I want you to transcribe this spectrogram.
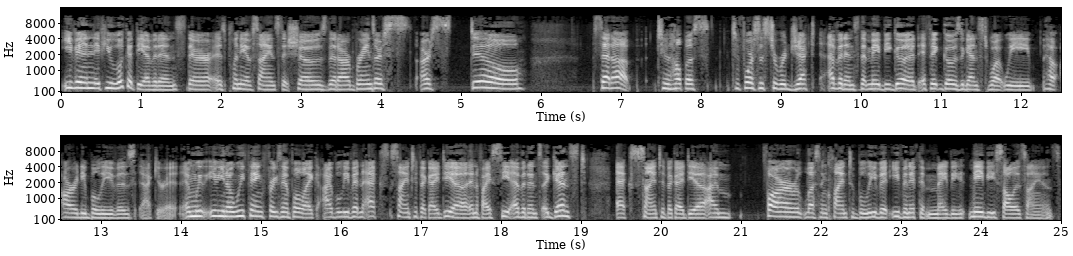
even if you look at the evidence, there is plenty of science that shows that our brains are are still set up to help us to force us to reject evidence that may be good if it goes against what we already believe is accurate. And we, you know, we think, for example, like I believe in X scientific idea, and if I see evidence against X scientific idea, I'm far less inclined to believe it, even if it may be may be solid science.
